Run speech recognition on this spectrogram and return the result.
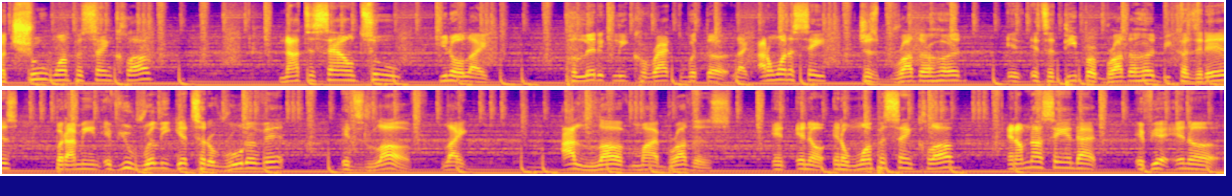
a true 1% club, not to sound too, you know, like politically correct with the, like, I don't want to say just brotherhood. It, it's a deeper brotherhood because it is. But I mean, if you really get to the root of it, it's love. Like, I love my brothers. In, in a in a one percent club, and I'm not saying that if you're in a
